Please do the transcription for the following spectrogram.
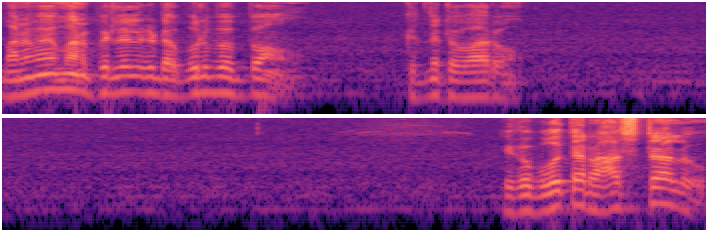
మనమే మన పిల్లలకి డబ్బులు పంపాం. కిందటి వారం. ఇకపోతే రాష్ట్రాలు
